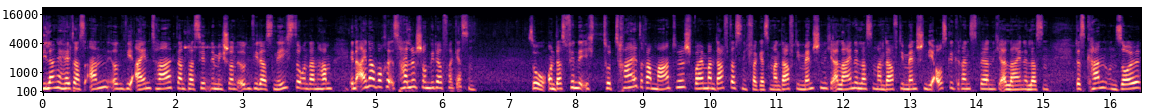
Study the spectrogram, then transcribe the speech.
Wie lange hält das an? Irgendwie einen Tag, dann passiert nämlich schon irgendwie das nächste und dann haben, in einer Woche ist Halle schon wieder vergessen. So, und das finde ich total dramatisch, weil man darf das nicht vergessen. Man darf die Menschen nicht alleine lassen, man darf die Menschen, die ausgegrenzt werden, nicht alleine lassen. Das kann und soll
